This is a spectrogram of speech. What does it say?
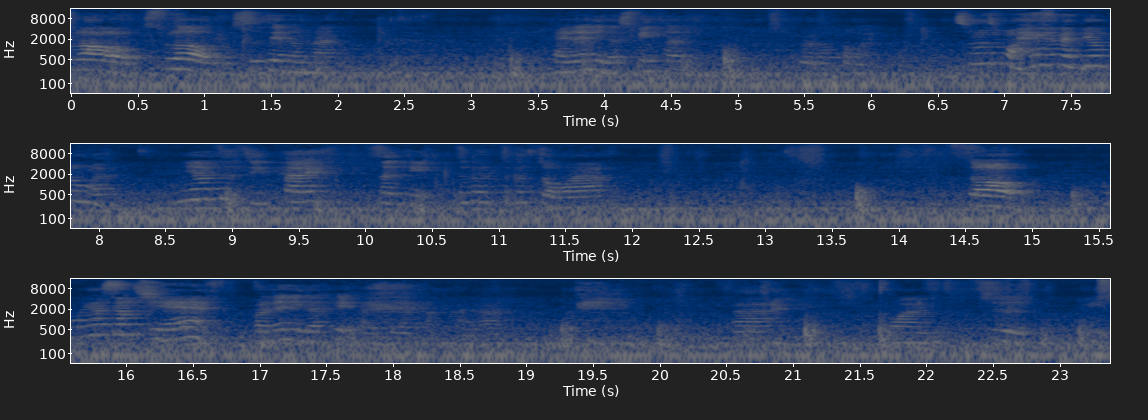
slow slow 有时间的吗？哎，那你的 spin turn 不能动哎，说这么黑那边不要动了。你要自己带身体这个这个走啊，走，我要向前。反正你的 head 还是要敞开啦。OK。来，One two three，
